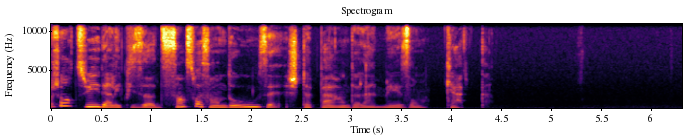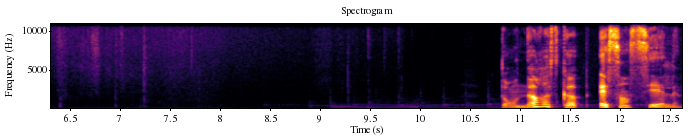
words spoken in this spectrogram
Aujourd'hui, dans l'épisode 172, je te parle de la maison 4. Ton horoscope essentiel,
